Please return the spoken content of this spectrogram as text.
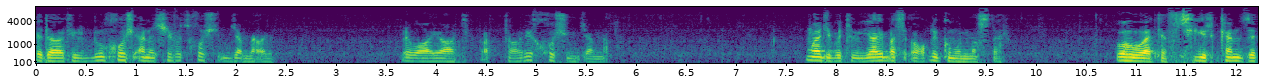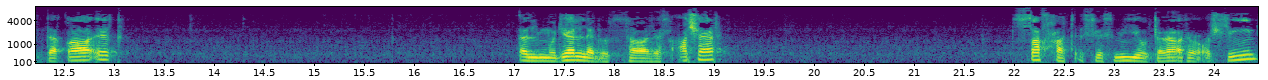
إذا تريدون خوش أنا شفت خوش مجمع روايات والتاريخ خوش مجمع ما جبت وياي بس أعطيكم المصدر. وهو تفسير كنز الدقائق المجلد الثالث عشر صفحة 323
